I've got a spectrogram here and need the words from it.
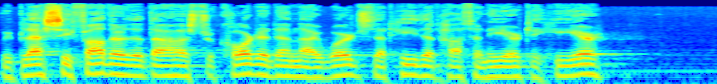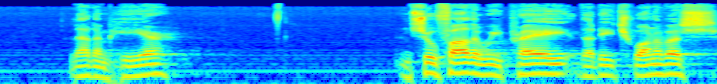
We bless Thee, Father, that Thou hast recorded in Thy words that he that hath an ear to hear, let him hear. And so, Father, we pray that each one of us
